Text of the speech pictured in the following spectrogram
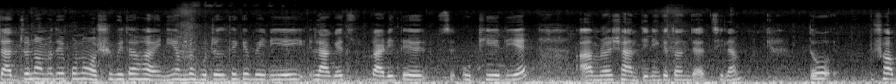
যার জন্য আমাদের কোনো অসুবিধা হয়নি। আমরা হোটেল থেকে বেরিয়েই লাগেজ গাড়িতে উঠিয়ে দিয়ে আমরা শান্তিনিকেতন যাচ্ছিলাম। তো সব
